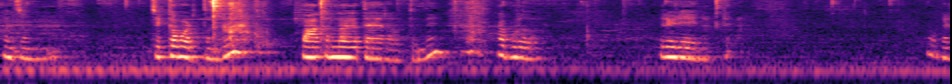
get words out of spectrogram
కొంచెం చిక్కబడుతుంది పాకంలాగా తయారవుతుంది. అప్పుడు రెడీ అయినట్టే. ఒక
